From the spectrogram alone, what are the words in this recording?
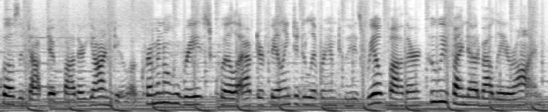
Quill's adoptive father, Yondu, a criminal who raised Quill after failing to deliver him to his real father, who we find out about later on.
